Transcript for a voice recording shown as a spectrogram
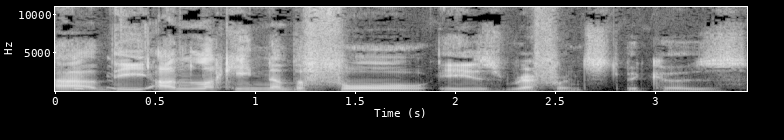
Uh, the unlucky number four is referenced because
